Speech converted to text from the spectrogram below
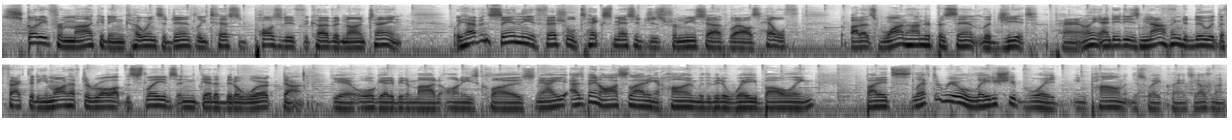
Scotty from marketing coincidentally tested positive for COVID 19. We haven't seen the official text messages from New South Wales Health, but it's 100% legit, apparently, and it is nothing to do with the fact that he might have to roll up the sleeves and get a bit of work done. Yeah, or get a bit of mud on his clothes. Now, he has been isolating at home with a bit of Wii bowling, but it's left a real leadership void in Parliament this week, Clancy, hasn't it?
